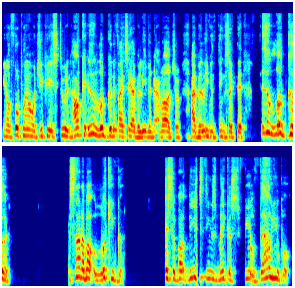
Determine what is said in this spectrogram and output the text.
you know 4.0 GPA student. How can, it doesn't look good if I say I believe in Mi'raj or I believe in things like that. It doesn't look good. It's not about looking good. It's about these things make us feel valuable.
